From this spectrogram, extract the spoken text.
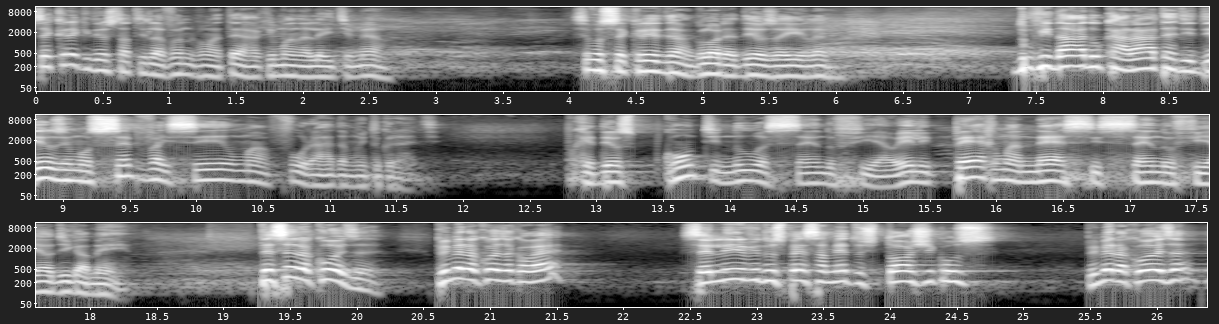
Você crê que Deus está te levando para uma terra que manda leite e mel? Se você crê, dá glória a Deus aí, leva. Duvidar do caráter de Deus, irmão, sempre vai ser uma furada muito grande. Porque Deus continua sendo fiel, Ele permanece sendo fiel, diga amém. Terceira coisa, primeira coisa qual é? Ser livre dos pensamentos tóxicos. Primeira coisa,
